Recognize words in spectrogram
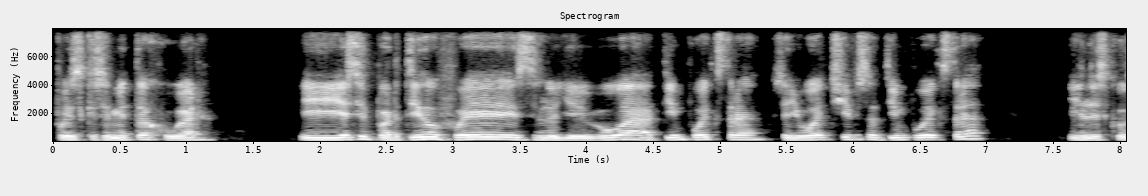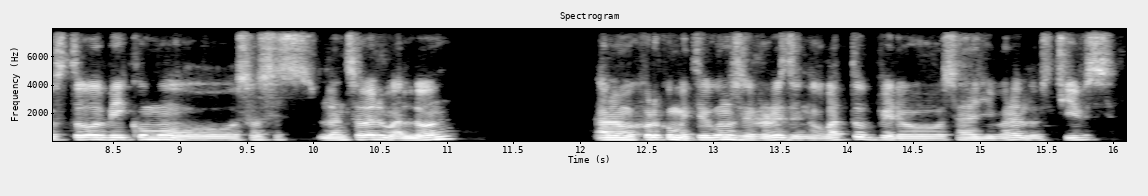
pues que se meta a jugar. Y ese partido fue, se lo llevó a tiempo extra, se llevó a Chiefs a tiempo extra y les costó, vi cómo lanzaba el balón. A lo mejor cometió algunos errores de novato, pero, o sea, llevar a los Chiefs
